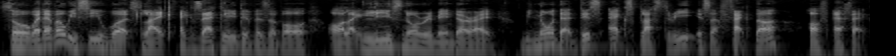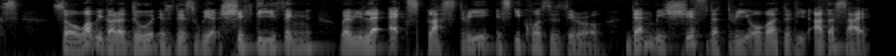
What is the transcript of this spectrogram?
So whenever we see words like exactly divisible or like leaves no remainder, right, we know that this x plus 3 is a factor of fx. So what we gotta do is this weird shifty thing where we let x plus 3 is equals to 0. Then we shift the 3 over to the other side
